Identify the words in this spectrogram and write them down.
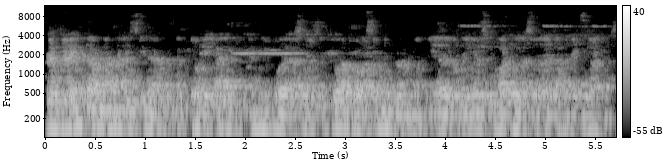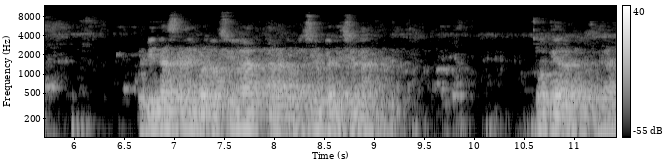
referente a un análisis de aspectos legales y técnicos de la solicitud de aprobación de planimetría de los diversos barrios de la ciudad de las áreas urbanas. Remítanse la información a, a la comisión peticionante. Copia de la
